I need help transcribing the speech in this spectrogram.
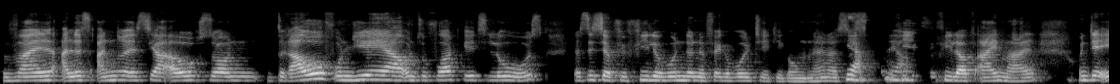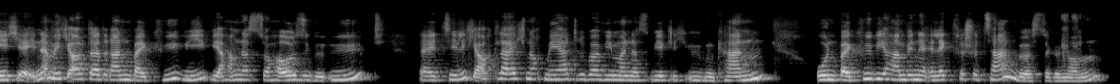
weil alles andere ist ja auch so ein drauf und yeah und sofort geht's los. Das ist ja für viele Hunde eine Vergewaltigung. Ne? Das ja, ist viel ja. zu viel auf einmal. Und der, ich erinnere mich auch daran bei Küwi, wir haben das zu Hause geübt. Da erzähle ich auch gleich noch mehr drüber, wie man das wirklich üben kann. Und bei Küwi haben wir eine elektrische Zahnbürste genommen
